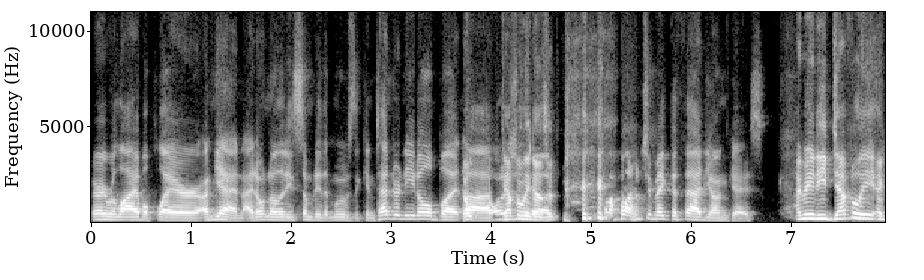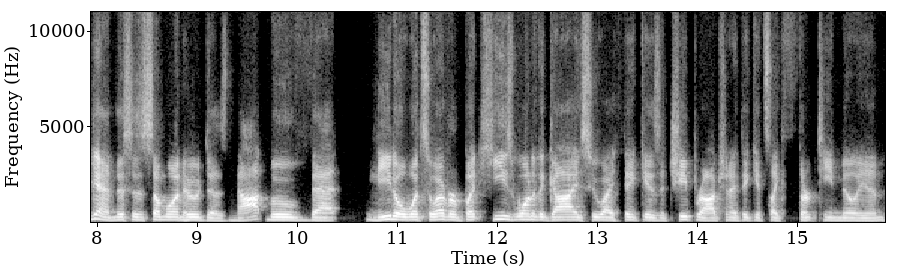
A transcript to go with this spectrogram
very reliable player. Again, I don't know that he's somebody that moves the contender needle, but Nope, uh, definitely you, uh, doesn't. why don't you make the Thad Young case? I mean, he definitely, again, this is someone who does not move that needle whatsoever, but he's one of the guys who I think is a cheaper option. I think it's like 13 million.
